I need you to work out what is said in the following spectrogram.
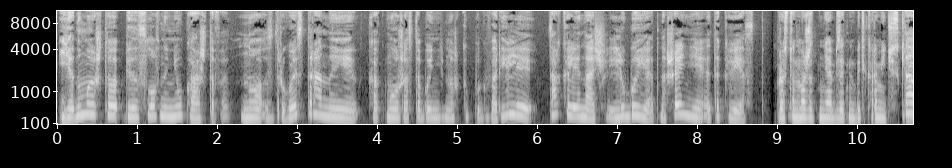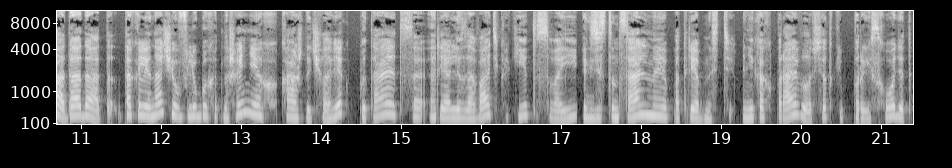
Я думаю, что, безусловно, не у каждого. Но, с другой стороны, как мы уже с тобой немножко поговорили, так или иначе, любые отношения — это квест. Просто он может не обязательно быть кармическим. Да, да, да. Так или иначе, в любых отношениях каждый человек пытается реализовать какие-то свои экзистенциальные потребности. Они, как правило, все таки происходят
